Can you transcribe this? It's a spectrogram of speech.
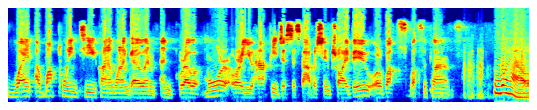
when at what point do you kind of want to go and, and grow it more, or are you happy just establishing Tribu, or what's what's the plans? Wow.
